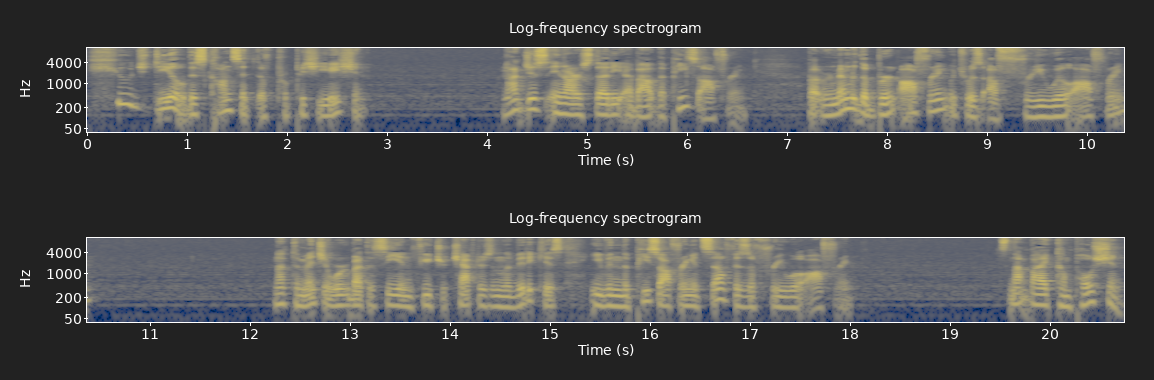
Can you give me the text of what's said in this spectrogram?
Huge deal, this concept of propitiation. Not just in our study about the peace offering, but remember the burnt offering, which was a free will offering? Not to mention, we're about to see in future chapters in Leviticus, even the peace offering itself is a free will offering. It's not by compulsion.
